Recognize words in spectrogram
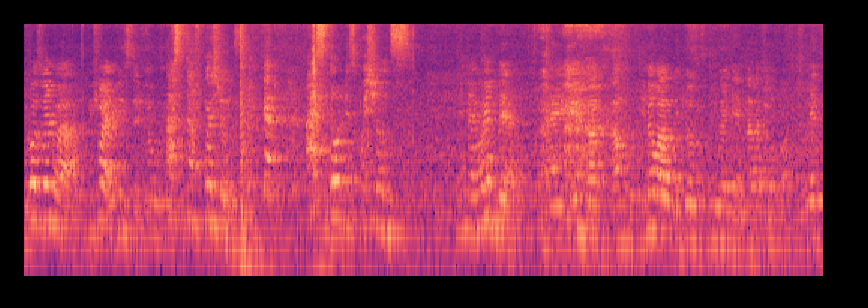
Because when we were, before I visited, they would ask tough questions. ask all these questions. And I went there. I came back humble. You know how the dogs do when they're another compound? Like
